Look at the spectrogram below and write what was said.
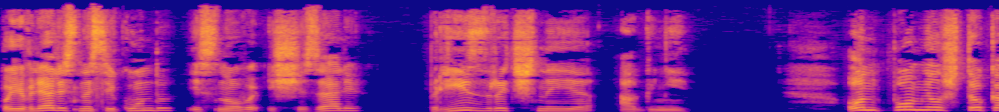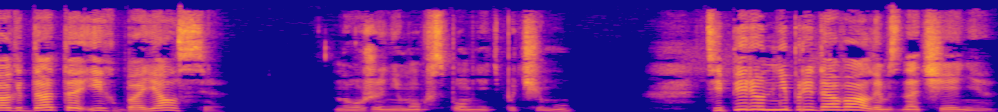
появлялись на секунду и снова исчезали призрачные огни. Он помнил, что когда-то их боялся, но уже не мог вспомнить, почему. Теперь он не придавал им значения.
